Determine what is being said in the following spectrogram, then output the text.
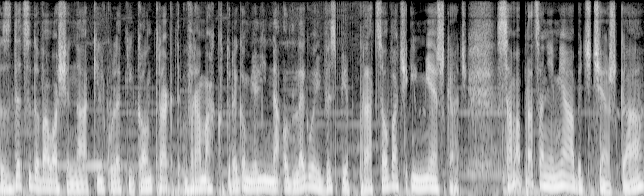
zdecydowała się na kilkuletni kontrakt, w ramach którego mieli na odległej wyspie pracować i mieszkać. Sama praca nie miała być ciężka,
